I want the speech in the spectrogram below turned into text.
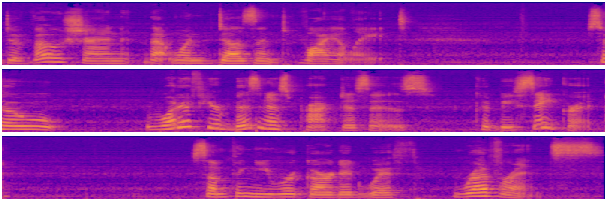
devotion that one doesn't violate. So, what if your business practices could be sacred? Something you regarded with reverence,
